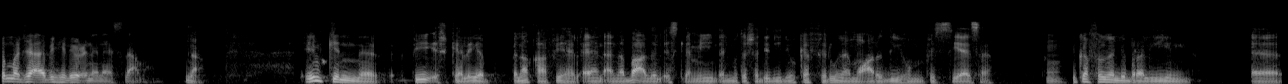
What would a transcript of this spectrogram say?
ثم جاء به ليعلن إسلامه. نعم. يمكن في إشكالية بنقع فيها الآن أن بعض الإسلاميين المتشددين يكفرون معارضيهم في السياسة. يكفرون الليبراليين. آه،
